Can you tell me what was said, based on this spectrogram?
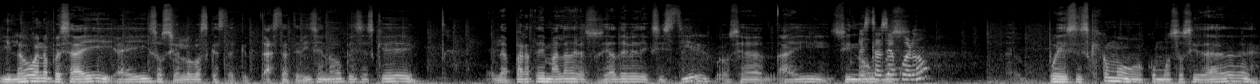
Y luego, bueno, pues hay, hay sociólogos que hasta, que hasta te dicen, no, pues es que la parte mala de la sociedad debe de existir, o sea, hay, si no... ¿estás de pues, acuerdo? pues es que como, como sociedad eh,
